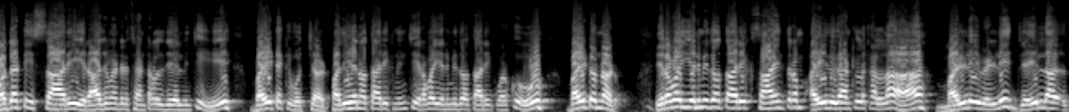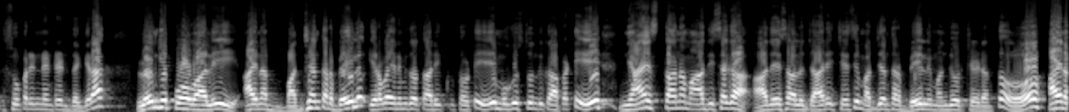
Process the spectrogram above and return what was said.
మొదటిసారి రాజమండ్రి సెంట్రల్ జైలు నుంచి బయటకి వచ్చాడు. పదిహేనో తారీఖు నుంచి ఇరవై ఎనిమిదో తారీఖు వరకు బయట ఉన్నాడు. ఇరవై ఎనిమిదో తారీఖు సాయంత్రం ఐదు గంటలకల్లా మళ్ళీ వెళ్ళి జైల్లో సూపరింటెండెంట్ దగ్గర లొంగిపోవాలి. ఆయన మధ్యంతర బెయిల్ ఇరవై ఎనిమిదో తారీఖు తోటి ముగుస్తుంది కాబట్టి న్యాయస్థానం ఆ దిశగా ఆదేశాలు జారీ చేసి మధ్యంతర బెయిల్ మంజూరు చేయడంతో ఆయన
